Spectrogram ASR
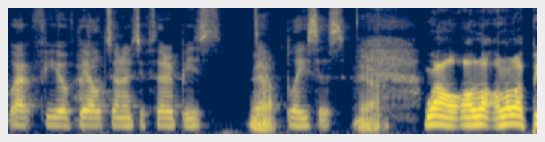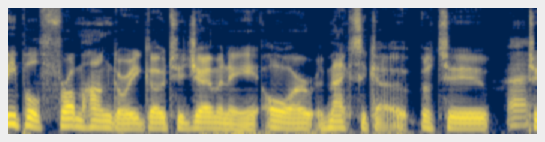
quite a few of the alternative therapies Yeah. places yeah. Well, a lot, a lot of people from Hungary go to Germany or Mexico to Right. to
